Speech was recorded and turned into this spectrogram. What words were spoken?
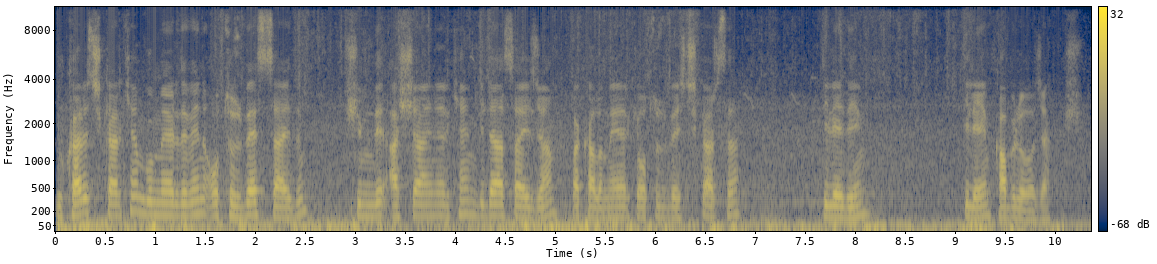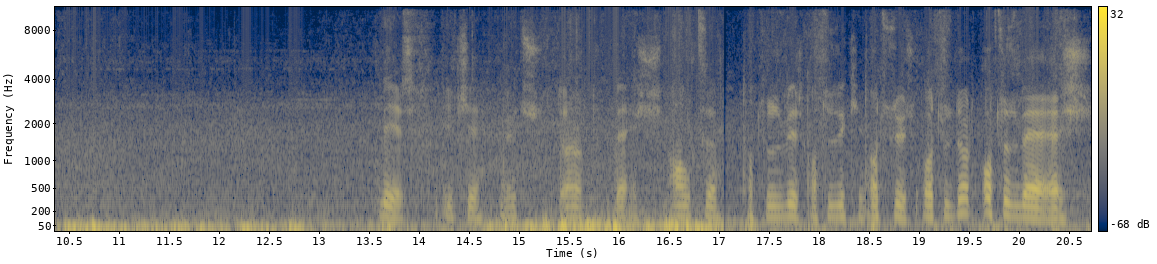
Yukarı çıkarken bu merdiveni 35 saydım. Şimdi aşağı inerken bir daha sayacağım. Bakalım eğer ki 35 çıkarsa dilediğim dileğim kabul olacakmış. 1, 2, 3, 4, 5, 6, 31, 32, 33, 34, 35.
